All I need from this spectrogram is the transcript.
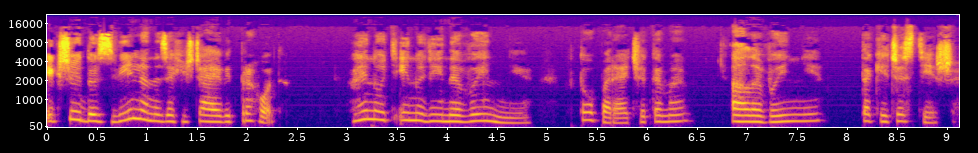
якщо й дозвільно не захищає від пригод? Гинуть іноді й невинні, хто перечитиме, але винні таки частіше.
